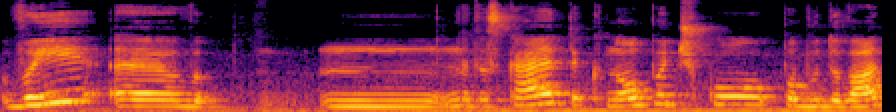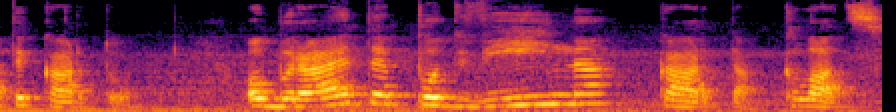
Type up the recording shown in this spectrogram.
Ви е, натискаєте кнопочку Побудувати карту. Обираєте подвійна карта клац.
